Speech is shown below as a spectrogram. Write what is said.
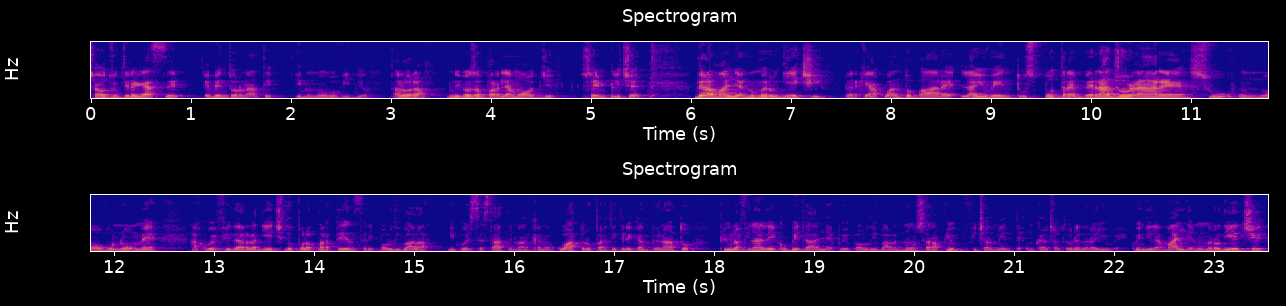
Ciao a tutti ragazzi e bentornati in un nuovo video. Allora, di cosa parliamo oggi? Semplice, della maglia numero 10, perché a quanto pare la Juventus potrebbe ragionare su un nuovo nome a cui affidare la 10 dopo la partenza di Paolo Dybala di quest'estate. Mancano 4 partite di campionato più la finale dei Coppa Italia e poi Paolo Dybala non sarà più ufficialmente un calciatore della Juve. Quindi la maglia numero 10,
